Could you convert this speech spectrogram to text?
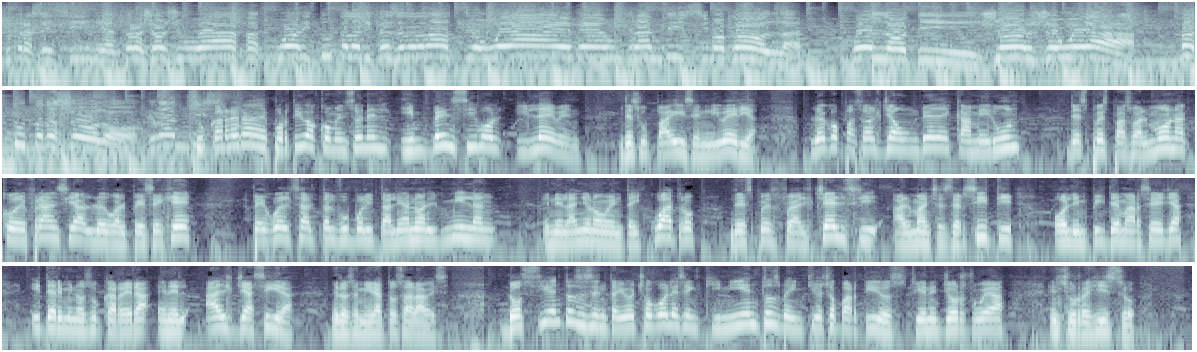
Supera Sensini, ancora George Weah, fa fuori tutta la difesa della Lazio. Weah ed è un grandissimo gol. Quello di George Weah. Fa tutto da solo. Su carrera deportiva comenzó en el Invincible Eleven de su país, en Liberia. Luego pasó al Yaoundé de Camerún, después pasó al Mónaco de Francia, luego al PSG, pegó el salto al fútbol italiano al Milan en el año 94, después fue al Chelsea, al Manchester City, Olympique de Marsella y terminó su carrera en el Al Jazeera de los Emiratos Árabes. 268 goles en 528 partidos tiene George Weah en su registro.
